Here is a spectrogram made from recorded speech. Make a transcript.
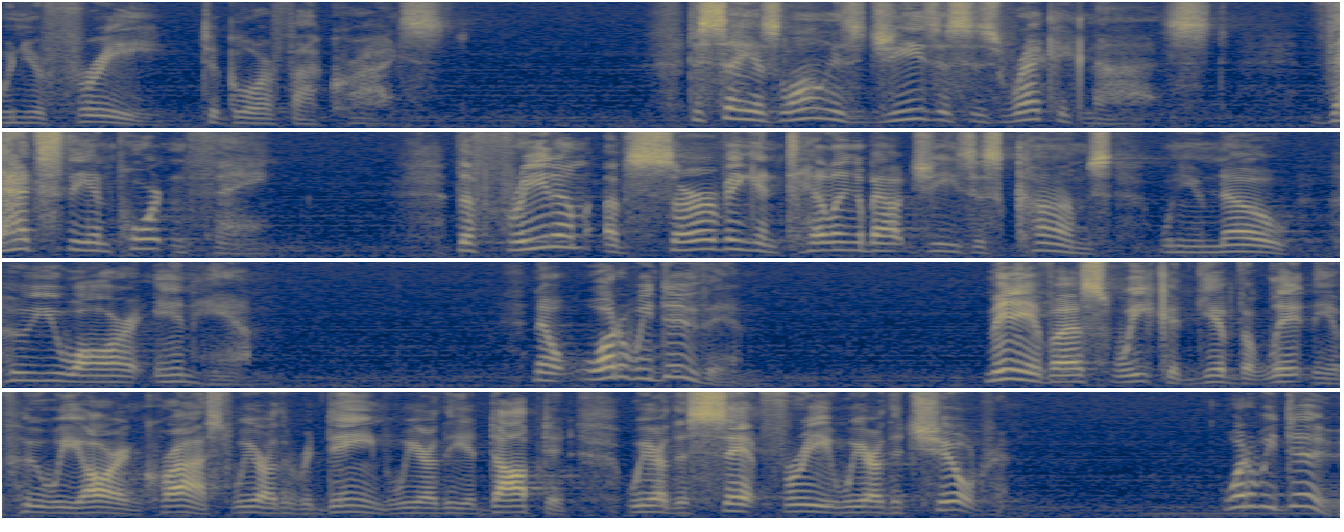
when you're free to glorify Christ. To say, as long as Jesus is recognized, that's the important thing. The freedom of serving and telling about Jesus comes when you know who you are in Him. Now, what do we do then? Many of us, we could give the litany of who we are in Christ. We are the redeemed. We are the adopted. We are the set free. We are the children. What do we do?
